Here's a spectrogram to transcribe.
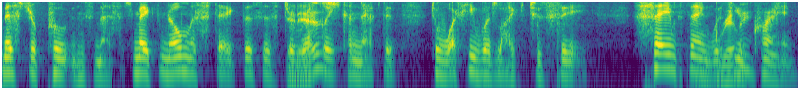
Mr. Putin's message. Make no mistake, this is directly is? connected to what he would like to see. Same thing with really? Ukraine.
